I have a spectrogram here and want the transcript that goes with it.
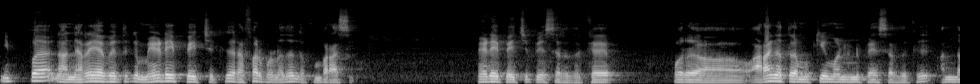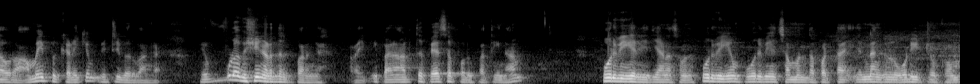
இப்போ நான் நிறைய பேர்த்துக்கு மேடை பேச்சுக்கு ரெஃபர் பண்ணது இந்த கும்பராசி. மேடை பேச்சு பேசுகிறதுக்கு ஒரு அரங்கத்தில் முக்கியமாக நின்று பேசுகிறதுக்கு அந்த ஒரு அமைப்பு கிடைக்கும் வெற்றி பெறுவாங்க. எவ்வளோ விஷயம் நடந்திருக்கு பாருங்கள் ரைட் இப்போ நான் அடுத்து பேச போகிறது பார்த்திங்கன்னா பூர்வீக ரீதியான சம்மந்தம் பூர்வீகம் பூர்வீகம் சம்மந்தப்பட்ட எண்ணங்கள் ஓடிட்டுருக்கும்.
